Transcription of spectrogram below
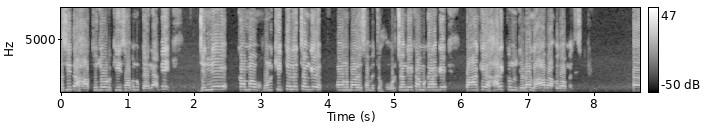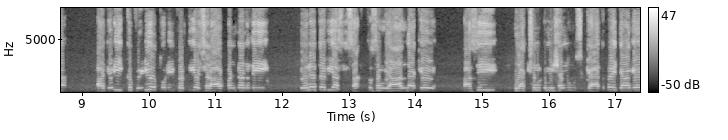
ਅਸੀਂ ਤਾਂ ਹੱਥ ਜੋੜ ਕੇ ਹੀ ਸਭ ਨੂੰ ਕਹਿਣਾ ਵੀ ਜਿੰਨੇ ਕੰਮ ਹੁਣ ਕੀਤੇ ਨੇ ਚੰਗੇ ਆਉਣ ਵਾਲੇ ਸਮੇਂ 'ਚ ਹੋਰ ਚੰਗੇ ਕੰਮ ਕਰਾਂਗੇ ਤਾਂ ਕਿ ਹਰ ਇੱਕ ਨੂੰ ਜਿਹੜਾ ਲਾਭ ਹੈ ਉਹਦਾ ਮਿਲ ਸਕੇ ਆ ਜਿਹੜੀ ਇੱਕ ਵੀਡੀਓ ਤੁਰੀ ਫਿਰਦੀ ਹੈ ਸ਼ਰਾਬ ਵੰਡਣ ਦੀ ਇਹਦੇ ਤੇ ਵੀ ਅਸੀਂ ਸਖਤ ਸੰਗਿਆਨ ਲੈ ਕੇ ਅਸੀਂ ਇਲੈਕਸ਼ਨ ਕਮਿਸ਼ਨ ਨੂੰ ਸ਼ਿਕਾਇਤ ਭੇਜਾਂਗੇ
